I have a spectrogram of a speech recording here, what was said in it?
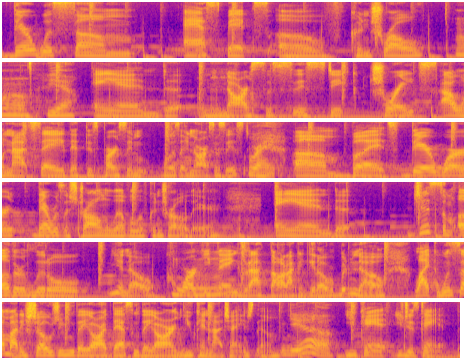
there was some aspects of control Oh, yeah. and narcissistic traits. I will not say that this person was a narcissist. Right. Um, but there were there was a strong level of control there. And just some other little, you know, quirky Mm-hmm. things that I thought I could get over. But no, like when somebody shows you who they are, that's who they are, and you cannot change them. Yeah. You can't. You just can't.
